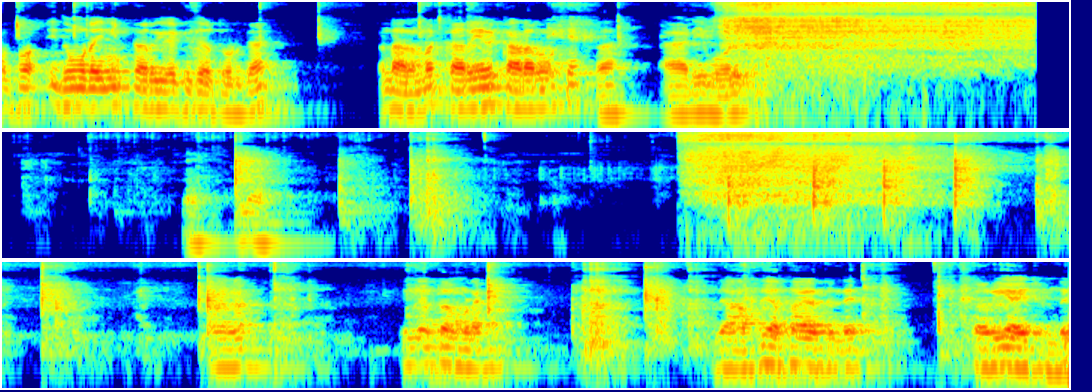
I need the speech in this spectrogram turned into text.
അപ്പോൾ ഇതും കൂടെ ഇനി കറിയിലേക്ക് ചേർത്ത് കൊടുക്കുക കണ്ടാ നമ്മുടെ കറിയുടെ കളറൊക്കെ അടിപൊളി ദാ, ഇല്ലേ? അങ്ങനെ ഇന്നത്തെ നമ്മുടെ അത്താഴത്തിന്റെ കറി ആയിട്ടുണ്ട്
